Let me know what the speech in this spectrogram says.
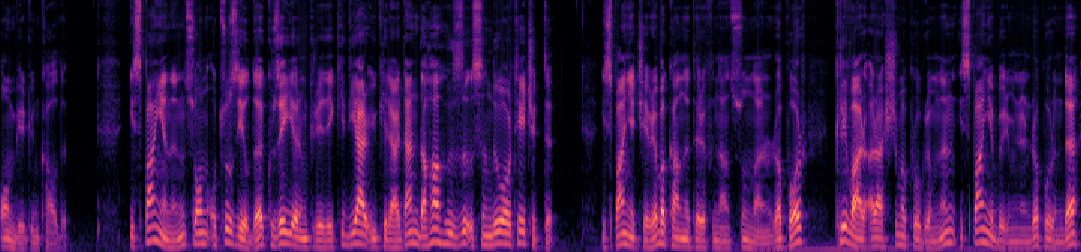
11 gün kaldı. İspanya'nın son 30 yılda Kuzey Yarımküre'deki diğer ülkelerden daha hızlı ısındığı ortaya çıktı. İspanya Çevre Bakanlığı tarafından sunulan rapor, Klivar Araştırma Programı'nın İspanya bölümünün raporunda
